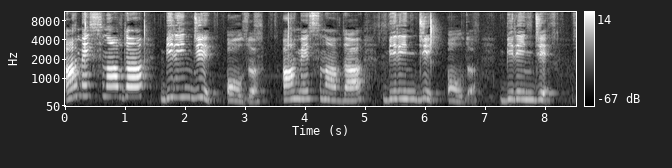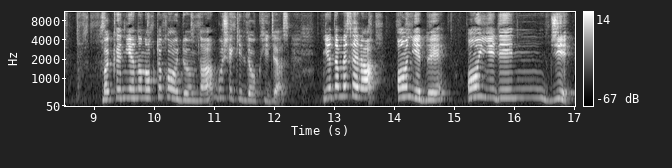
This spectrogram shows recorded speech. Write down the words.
Ahmet sınavda birinci oldu. Ahmet sınavda birinci oldu. Birinci. Bakın yanına nokta koyduğumda bu şekilde okuyacağız. Ya da mesela 17, 17.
